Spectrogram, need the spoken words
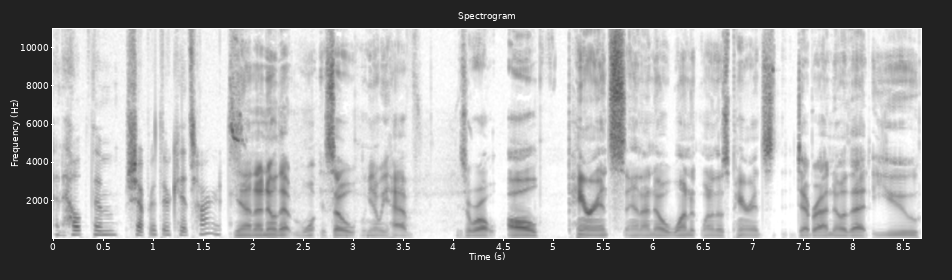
and help them shepherd their kids' hearts. Yeah, and I know that so, you know, we have so we're all, all parents, and I know one one of those parents, Deborah, I know that you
